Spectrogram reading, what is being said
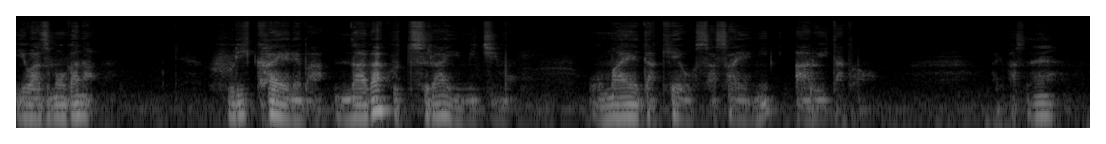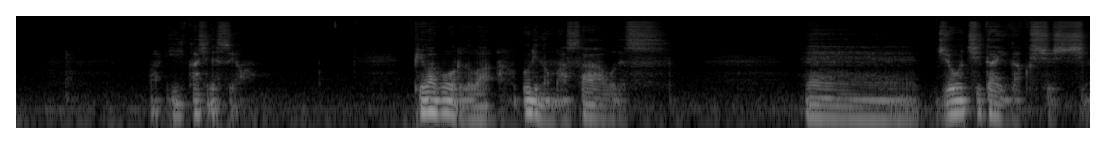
言わずもがな。振り返れば長く辛い道もお前だけを支えに歩いたと。ありますね、まあ、いい歌詞ですよ。ピュアゴールドは売野正夫です。えー、上智大学出身。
